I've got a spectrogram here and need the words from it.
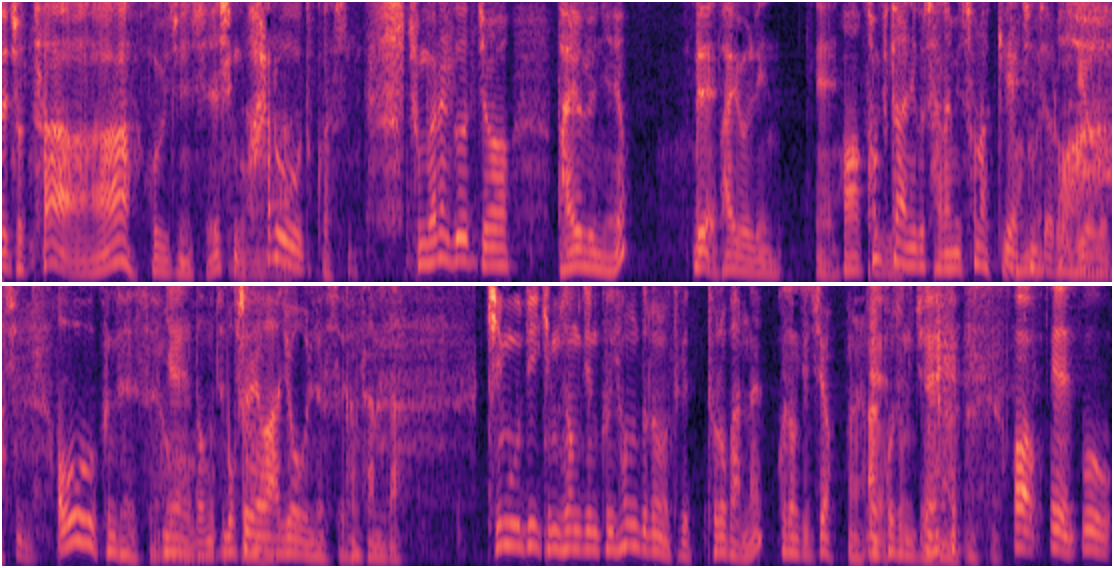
노래 좋다. 고유진 씨의 신곡 하루 듣고 왔습니다. 중간에 그 저 바이올린이에요? 네, 바이올린. 네, 아, 컴퓨터 아니고 사람이 손악기. 네, 진짜로 리얼로 친. 어우, 근사했어요. 예, 너무 좋죠. 목소리가 아주 어울렸어요. 감사합니다. 김우디, 김성진 그 형들은 어떻게 들어봤나요? 고성진 씨요? 네. 아, 예. 고성진. 예. 어, 예, 뭐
